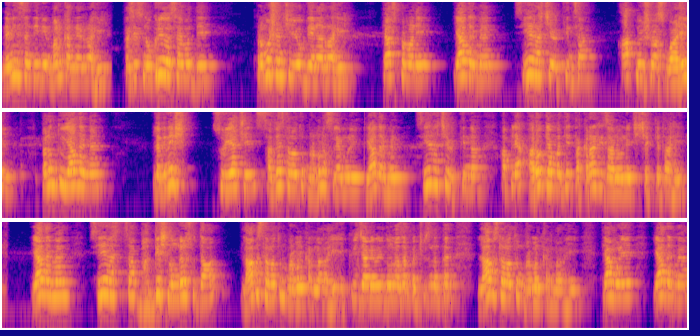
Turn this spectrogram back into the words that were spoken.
नवीन संधी निर्माण करणारे राहील तसेच नोकरी व्यवसायामध्ये प्रमोशनचे योग देणार राहील. त्याचप्रमाणे या दरम्यान सिंह व्यक्तींचा आत्मविश्वास वाढेल. परंतु या दरम्यान लग्नेश सूर्याचे सहाव्या स्थानातून भ्रमण असल्यामुळे या दरम्यान सिंह व्यक्तींना आपल्या आरोग्यामध्ये तक्रारी जाणवण्याची शक्यता आहे. या दरम्यान सिंह राशीचा भाग्येश मंगळ सुद्धा लाभस्थानातून भ्रमण करणार आहे. एकवीस जानेवारी दोन हजार पंचवीस नंतर लाभ स्थानातून भ्रमण करणार आहे. त्यामुळे या दरम्यान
